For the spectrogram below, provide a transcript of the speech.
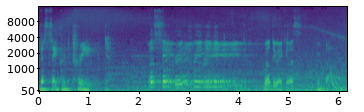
the sacred creed. The sacred creed. Will do, Icculus. Goodbye.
